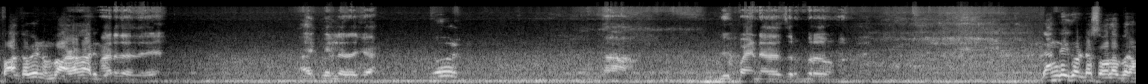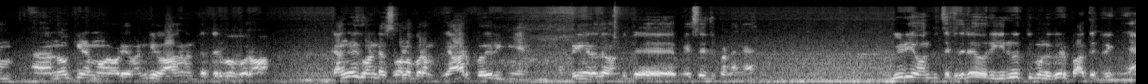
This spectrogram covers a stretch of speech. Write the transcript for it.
பார்க்கவே ரொம்ப அழகா இருக்கு. மருது அது. வாய்ப்பே ராஜா ஆ. வியூ பாயிண்ட் அதை திரும்புறது ஒன்று கங்கை கொண்ட சோழபுரம் நோக்கி நம்மளுடைய வண்டி வாகனத்தை திரும்ப போகிறோம் கங்கை கொண்ட சோழபுரம் யார் போயிருக்கீங்க அப்படிங்கிறத வந்துட்டு மெசேஜ் பண்ணுங்க. வீடியோ வந்து கிட்டத்தட்ட ஒரு இருபத்தி மூணு பேர் பார்த்துட்டு இருக்கீங்க.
